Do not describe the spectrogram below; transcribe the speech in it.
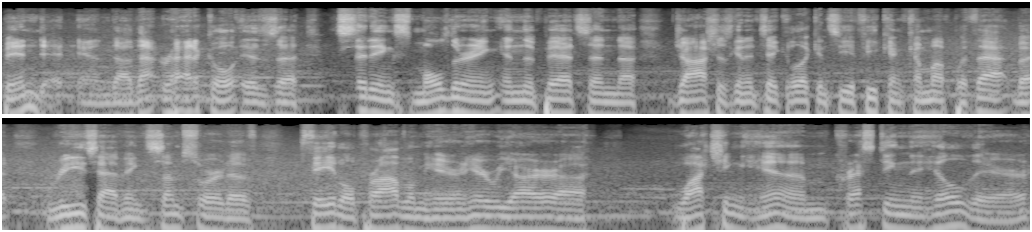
binned it, and uh, that radical is uh, sitting smoldering in the pits. And uh, Josh is going to take a look and see if he can come up with that. But Rees having some sort of fatal problem here, and here we are uh, watching him cresting the hill there.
